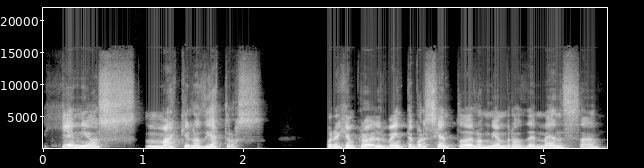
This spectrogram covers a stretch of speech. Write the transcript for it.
genios más que los diestros. Por ejemplo, el 20% de los miembros de Mensa,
